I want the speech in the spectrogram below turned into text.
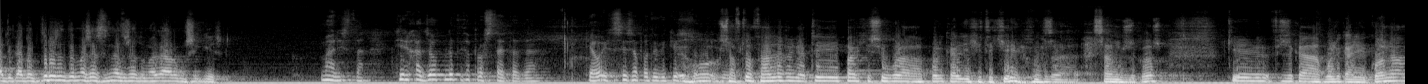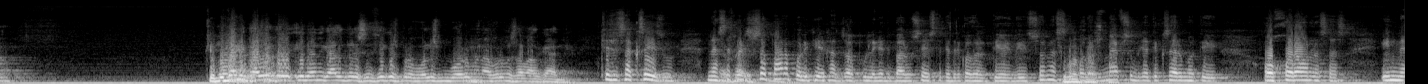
αντικατοπτρίζεται μέσα στην αίθουσα του Μεγάλου Μουσικής. Μάλιστα. Κύριε Χατζόπουλο, τι θα προσθέτατε; Και εσείς από τη δική σας Εγώ σε αυτό θα έλεγα γιατί υπάρχει σίγουρα πολύ καλή ηχητική μέσα σαν μουσικός και φυσικά πολύ καλή εικόνα. Και ήταν, οι καλύτερες, ήταν οι καλύτερες συνθήκες προβολής που μπορούμε να βρούμε στα Βαλκάνια. Και σας αξίζουν. Να σας ευχαριστήσω πάρα πολύ, κύριε Χατζόπουλε, για την παρουσία στο κεντρικό δελτίο ειδήσεων. Να σας αποδεσμεύσουμε, γιατί ξέρουμε ότι ο χρόνος σας είναι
